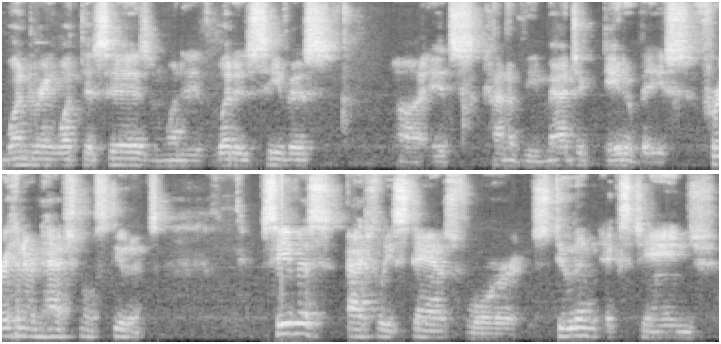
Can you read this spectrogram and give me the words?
wondering what this is and what is, what is SEVIS, uh, it's kind of the magic database for international students. SEVIS actually stands for Student Exchange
